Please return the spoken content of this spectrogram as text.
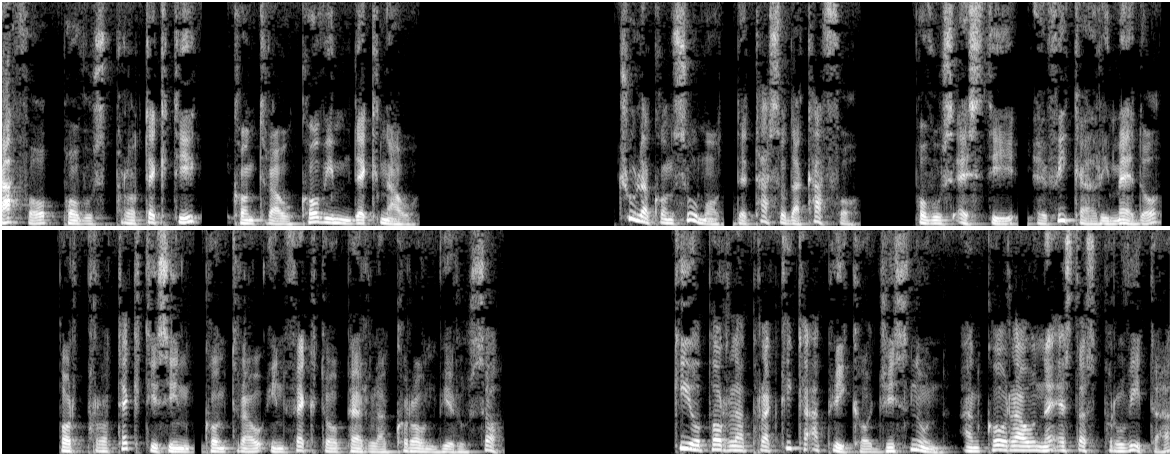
Cafo povus protecti contrau covim decnau. Ciu la consumo de tasso da caffo povus esti effica rimedo por protecti sin contrau infecto per la cronviruso. Cio por la practica applico gis nun ancora ne estas pruvita,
